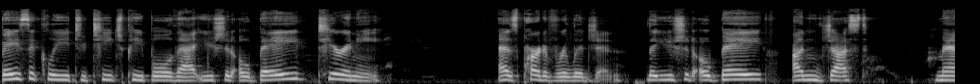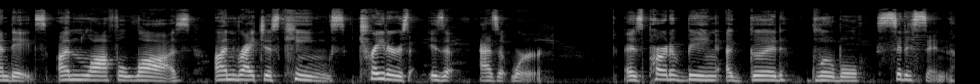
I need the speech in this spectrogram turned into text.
basically to teach people that you should obey tyranny as part of religion, that you should obey unjust mandates, unlawful laws, unrighteous kings, traitors, is as it were, as part of being a good global citizen.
